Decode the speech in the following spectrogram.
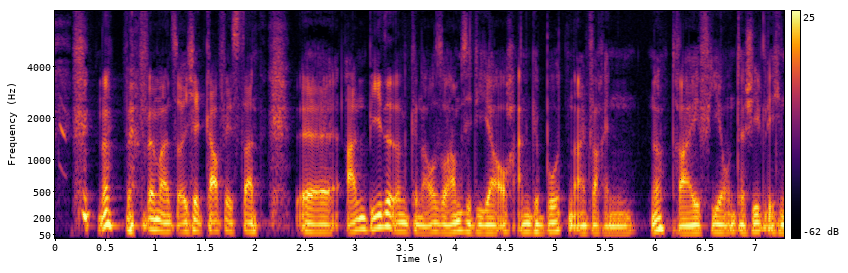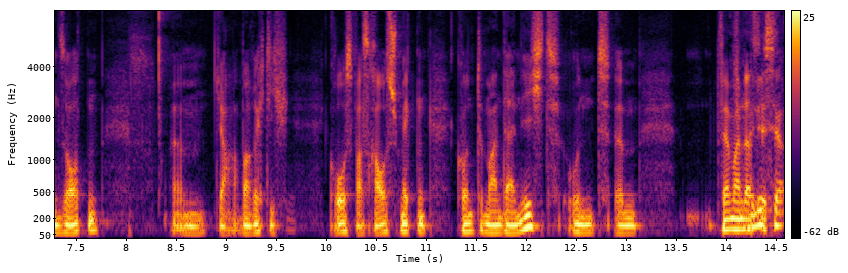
ne? Wenn man solche Kaffees dann äh, anbietet. Und genauso haben sie die ja auch angeboten, einfach in ne, drei, vier unterschiedlichen Sorten. Ähm, ja, aber richtig groß was rausschmecken konnte man da nicht. Und ähm, wenn man ich das ist ja,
